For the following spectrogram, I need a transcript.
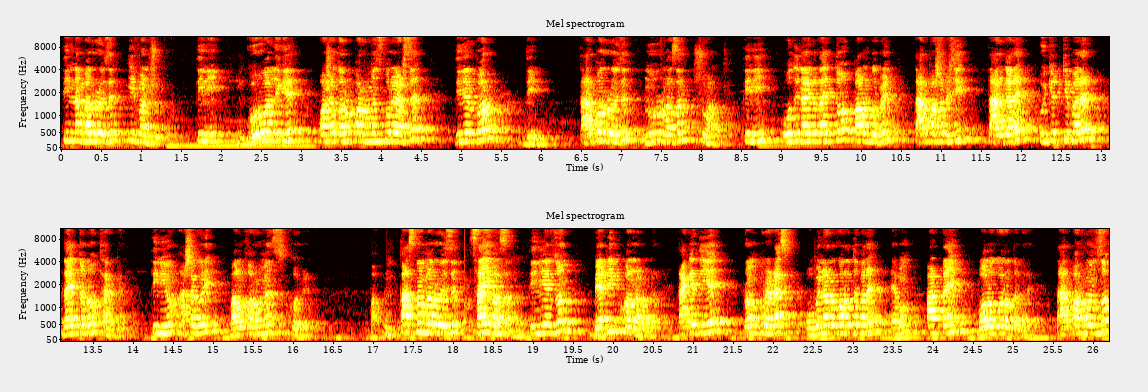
তিন নাম্বার রয়েছেন ইরফান শুকুর। তিনি ঘরোয়া লিগে অসাধারণ পারফরমেন্স করে আসছেন দিনের পর দিন। তারপর রয়েছেন নুরুল হাসান সোহান তিনি অধিনায়কের দায়িত্ব পালন করবেন। তার পাশাপাশি তার গাড়ে উইকেট কিপারের দায়িত্বটাও থাকবেন তিনিও আশা করি ভালো পারফরমেন্স করবেন। পাঁচ নাম্বার রয়েছেন সাইফ হাসান। তিনি একজন ব্যাটিং অলরাউন্ডার। তাকে দিয়ে রংপুর রাইডার্স ওপেনারও করাতে পারে এবং পার্ট টাইম বলও করাতে পারে। তার পারফরমেন্সও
